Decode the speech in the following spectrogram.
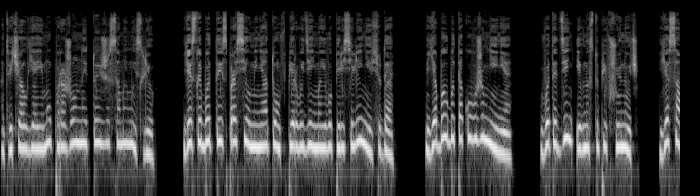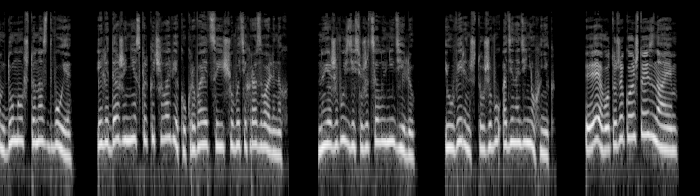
отвечал я ему, пораженный той же самой мыслью. Если бы ты спросил меня о том в первый день моего переселения сюда, я был бы такого же мнения. В этот день и в наступившую ночь я сам думал, что нас двое, или даже несколько человек укрывается еще в этих развалинах. Но я живу здесь уже целую неделю и уверен, что живу один-одинеханик. Э, вот уже кое-что и знаем.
